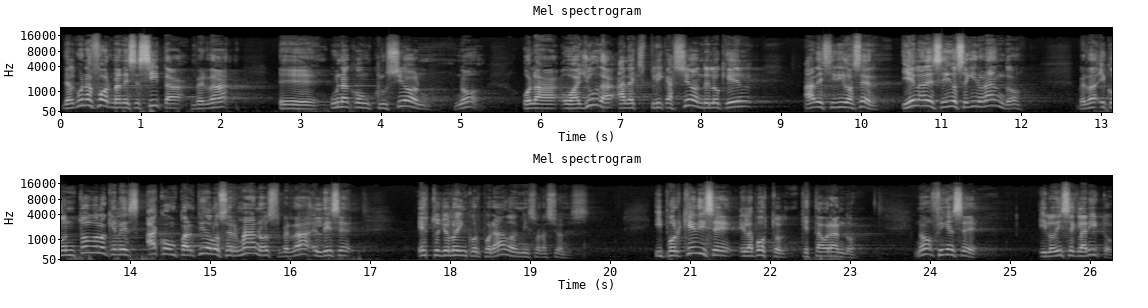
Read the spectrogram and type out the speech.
de alguna forma necesita, ¿verdad?, eh, una conclusión, o ayuda a la explicación de lo que él ha decidido hacer. Y él ha decidido seguir orando ¿verdad? Y con todo lo que les ha compartido los hermanos, ¿verdad? Él dice, esto yo lo he incorporado en mis oraciones. ¿Y por qué dice el apóstol que está orando? No, fíjense, y lo dice clarito,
